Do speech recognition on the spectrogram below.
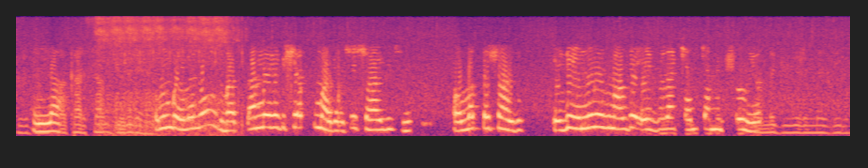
Şuradan Allah. bakarsan görür bu eve ne oldu bak ben böyle bir şey yaptım arkadaşlar şahidisiniz. Allah da şahidim. Evi ellemezim halde ev birden kendi kendine bir şey oluyor. anda görünmez değilim.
